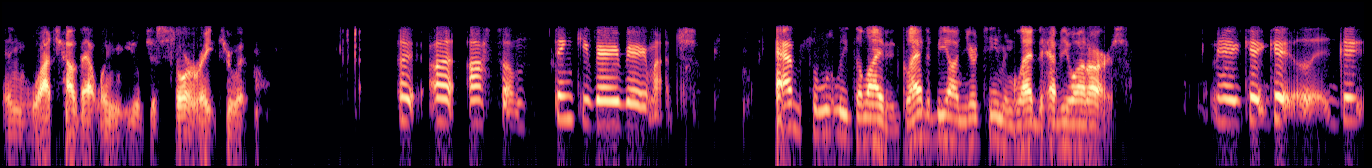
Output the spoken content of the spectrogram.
and watch how that one you'll just soar right through it. Uh, uh, awesome. Thank you very, very much. Absolutely delighted. Glad to be on your team and glad to have you on ours. Good, good, good,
